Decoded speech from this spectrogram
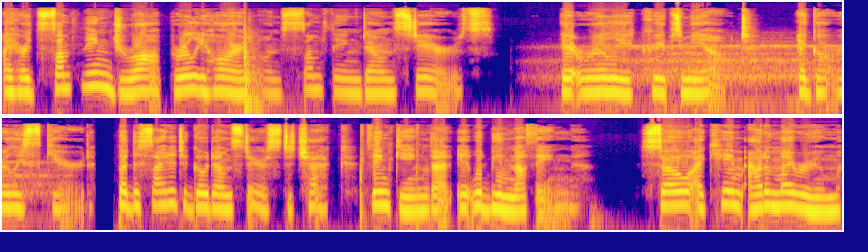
I heard something drop really hard on something downstairs. It really creeped me out. I got really scared, but decided to go downstairs to check, thinking that it would be nothing. So I came out of my room,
